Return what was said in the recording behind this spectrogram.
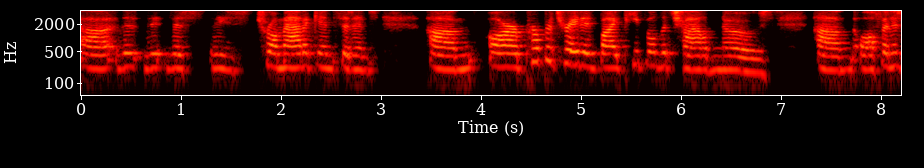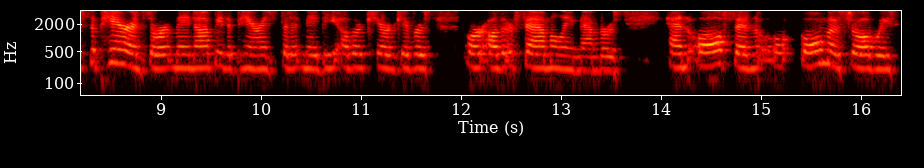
uh, the, this, these traumatic incidents um, are perpetrated by people the child knows. Um, often it's the parents, or it may not be the parents, but it may be other caregivers or other family members. And often, almost always,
